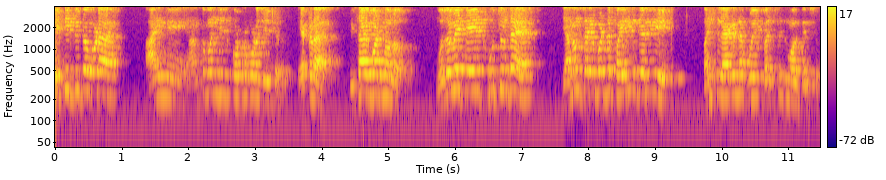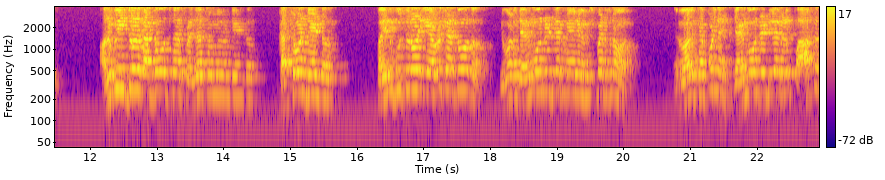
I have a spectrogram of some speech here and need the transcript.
ఏసీపీతో కూడా ఆయన్ని అంతమంది కుట్ర కూడా చేశారు. ఎక్కడ? విశాఖపట్నంలో. ముదమే చేసి కూర్చుంటే జనం తిరగబడితే ఫైరింగ్ జరిగి మనిషి లేకుండా పోయే పరిస్థితి మాకు తెలుసు. అనుభవించిన వాళ్ళకి అర్థం అవుతుంది సార్ ప్రజాస్వామ్యం అంటే ఏంటో కష్టం అంటే ఏంటో. పైన కూర్చున్న వాడికి ఎవరికి అర్థం అవుతాం ఇవాళ జగన్మోహన్ రెడ్డి గారు మేము హింస పెడుతున్నాం వాళ్ళు చెప్పండి జగన్మోహన్ రెడ్డి గారు పాత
